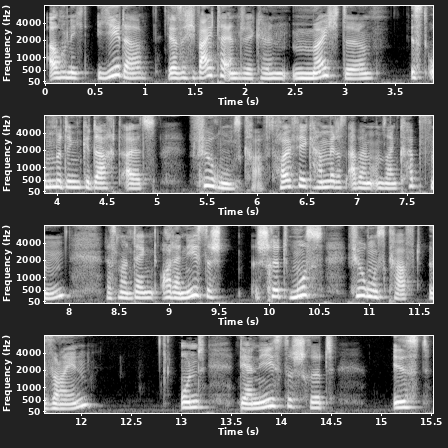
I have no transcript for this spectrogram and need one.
auch nicht jeder, der sich weiterentwickeln möchte, ist unbedingt gedacht als Führungskraft. Häufig haben wir das aber in unseren Köpfen, dass man denkt, oh, der nächste Schritt muss Führungskraft sein. Und der nächste Schritt ist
